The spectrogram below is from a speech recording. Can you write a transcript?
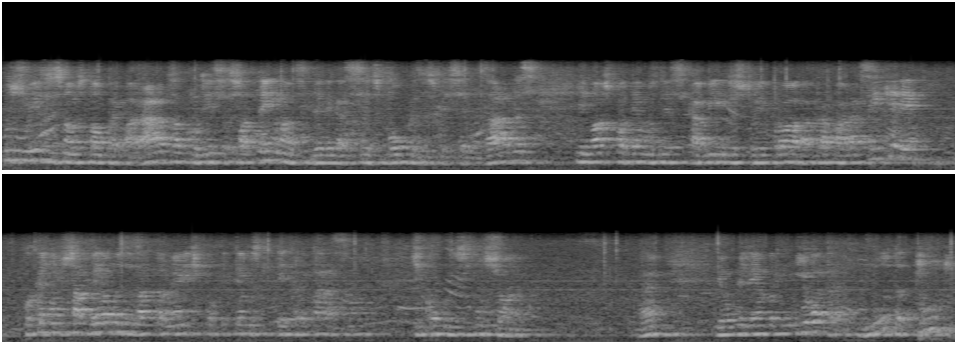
Os juízes não estão preparados, a polícia só tem umas delegacias poucas especializadas e nós podemos, nesse caminho, destruir prova para parar sem querer porque não sabemos exatamente, porque temos que ter preparação de como isso funciona. Né? Eu me lembro, e outra, muda tudo.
